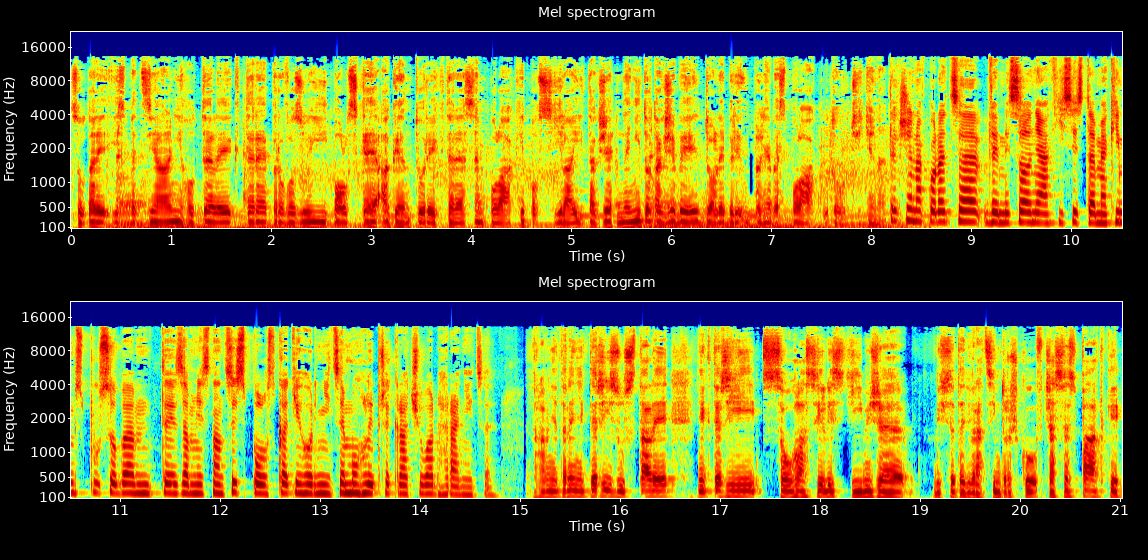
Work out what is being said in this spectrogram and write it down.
jsou tady i speciální hotely, které provozují polské agentury, které sem Poláky posílají, takže není to tak, že by doly byly úplně bez Poláků, to určitě ne. Takže nakonec se vymyslel nějaký systém, jakým způsobem ty zaměstnanci z Polska, ti horníci, mohli překračovat hranice. Hlavně tady někteří zůstali, někteří souhlasili s tím, že když se teď vracím trošku v čase zpátky,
